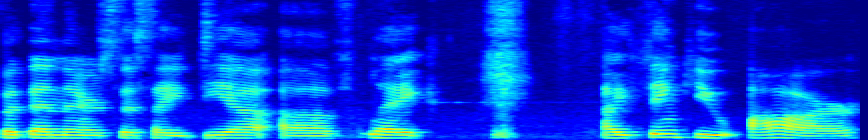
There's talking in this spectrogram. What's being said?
But then there's this idea of like, I think you are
